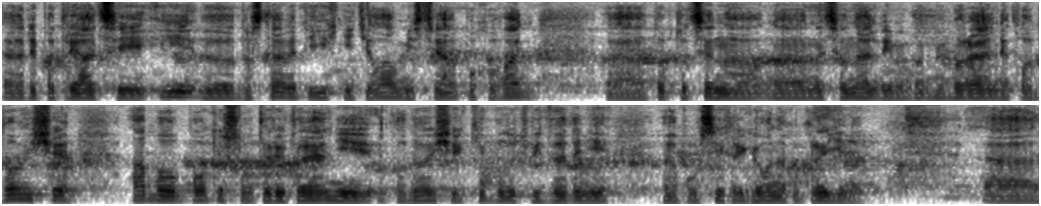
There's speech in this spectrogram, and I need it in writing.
репатріації, і е, доставити їхні тіла в місця поховань. Е, Тобто це на, на національне меморіальне кладовище або поки що територіальні кладовища, які будуть відведені е, по всіх регіонах України. Е,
